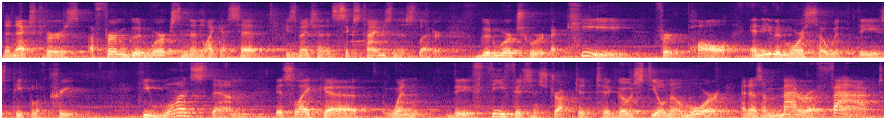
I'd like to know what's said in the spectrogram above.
The next verse, affirm good works, and then, like I said, he's mentioned it six times in this letter. Good works were a key for Paul, and even more so with these people of Crete. He wants them, it's like uh, when the thief is instructed to go steal no more, and as a matter of fact,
